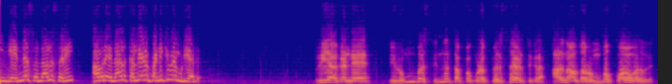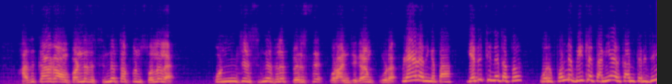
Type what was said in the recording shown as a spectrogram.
நீங்க என்ன சொன்னாலும் சரி அவனை என்னால கல்யாணம் பண்ணிக்கவே முடியாது. பிரியா கண்ணே நீ ரொம்ப சின்ன தப்ப கூட பெருசா எடுத்துக்கிற. அதனால தான் ரொம்ப கோவம் வருது. அதுக்காக அவன் பண்ணது சின்ன தப்புன்னு சொல்லல. கொஞ்சம் சின்னதுல பெருசு ஒரு அஞ்சு கிராம் கூட. விளையாடாதீங்கப்பா. எது சின்ன தப்பு? ஒரு பொண்ணு வீட்ல தனியா இருக்கான்னு தெரிஞ்சு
